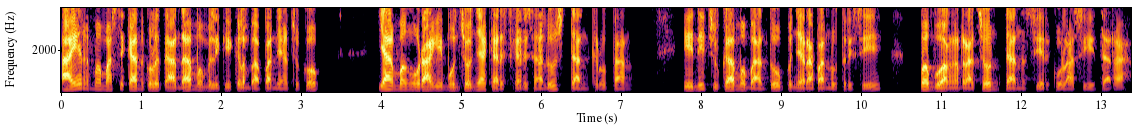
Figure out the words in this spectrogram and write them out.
Air memastikan kulit Anda memiliki kelembapan yang cukup, yang mengurangi munculnya garis-garis halus dan kerutan. Ini juga membantu penyerapan nutrisi, pembuangan racun, dan sirkulasi darah.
